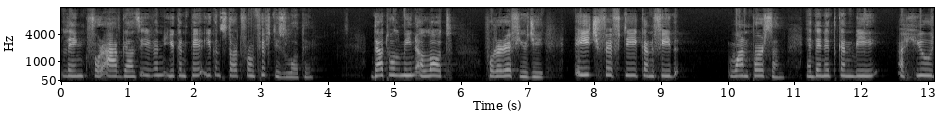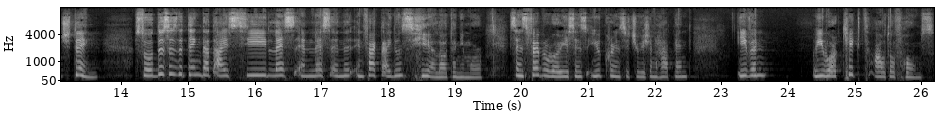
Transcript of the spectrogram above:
link for Afghans, even you can pay, you can start from 50 zloty. That will mean a lot for a refugee. Each 50 can feed one person, and then it can be a huge thing. So this is the thing that I see less and less, and uh, in fact, I don't see a lot anymore. Since February, since Ukraine situation happened, even we were kicked out of homes.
